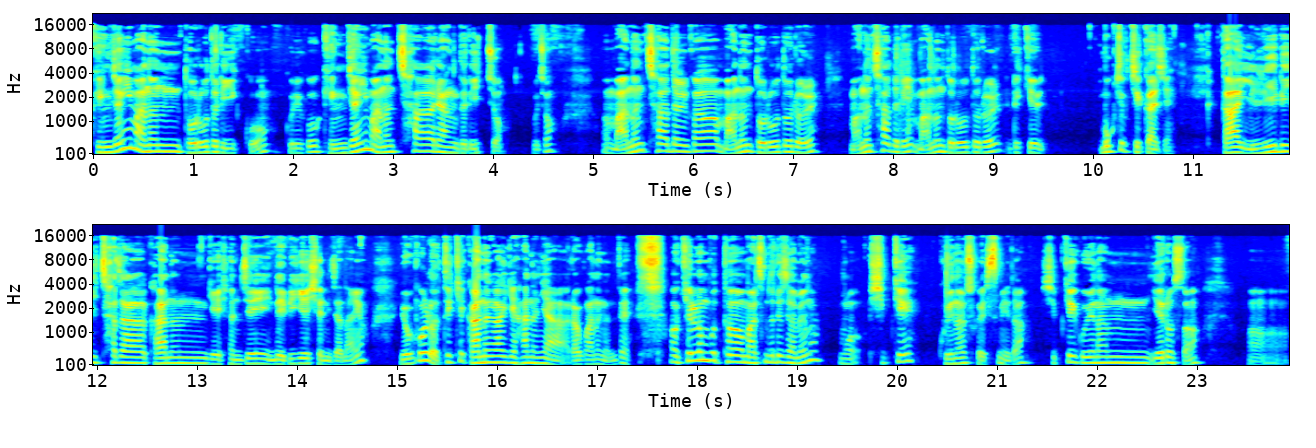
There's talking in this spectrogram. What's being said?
굉장히 많은 도로들이 있고 그리고 굉장히 많은 차량들이 있죠. 그죠? 어, 많은 차들과 많은 도로들을 많은 차들이 많은 도로들을 이렇게 목적지까지 다 일일이 찾아가는 게 현재의 내비게이션이잖아요. 이걸 어떻게 가능하게 하느냐라고 하는 건데 어, 결론부터 말씀드리자면 뭐 쉽게 구현할 수가 있습니다. 쉽게 구현한 예로서 어,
